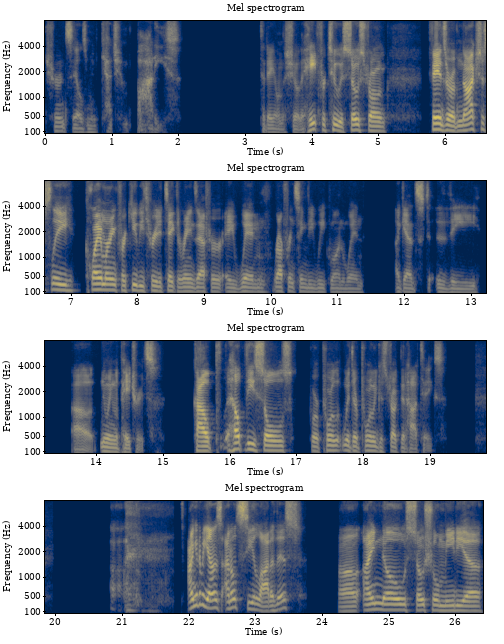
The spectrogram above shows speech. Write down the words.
insurance salesmen catching bodies today on the show. The hate for Tua is so strong. Fans are obnoxiously clamoring for QB3 to take the reins after a win, referencing the week one win against the uh, New England Patriots. Kyle, help these souls who are poor, with their poorly constructed hot takes. Uh, I'm going to be honest, I don't see a lot of this. Uh, I know social media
